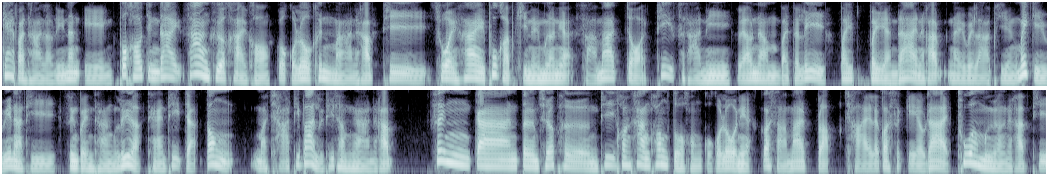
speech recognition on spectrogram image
แก้ปัญหาเหล่านี้นั่นเอง พวกเขาจึงได้สร้างเครือข่ายของ Gogoro ขึ้นมานะครับ ที่ช่วยให้ผู้ขับขี่ในเมืองเนี่ยสามารถจอดที่สถานี แล้วนำแบตเตอรี่ไปเปลี่ยนได้นะครับในเวลาเพียงไม่กี่วินาที ซึ่งเป็นทางเลือกแทนที่จะต้องมาชาร์จที่บ้านหรือที่ทำงานนะครับ ซึ่งการเติมเชื้อเพลิงที่ค่อนข้างคล่องตัวของ Gogoro เนี่ยก็สามารถปรับใช้แล้วก็สเกลได้ทั่วเมืองนะครับที่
